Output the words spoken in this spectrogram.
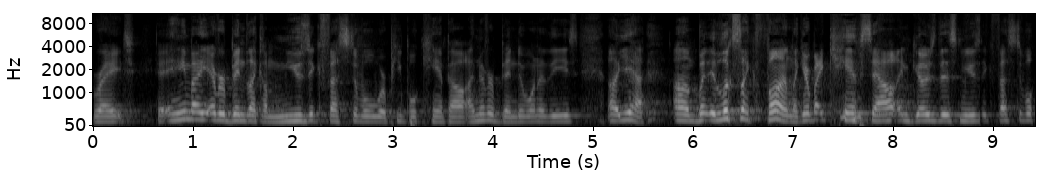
Right? Anybody ever been to like a music festival where people camp out? I've never been to one of these. Uh, yeah, um, but it looks like fun. Like everybody camps out and goes to this music festival.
